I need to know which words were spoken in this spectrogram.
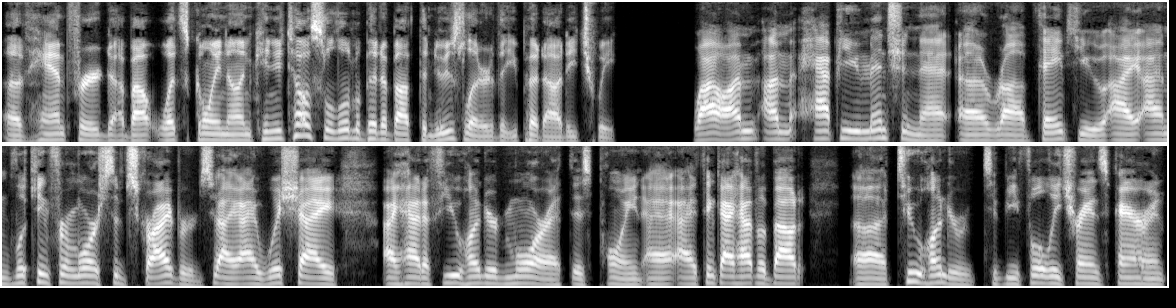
of hanford about what's going on. Can you tell us a little bit about the newsletter that you put out each week Wow, I'm I'm happy you mentioned that, uh, Rob. Thank you. I, I'm looking for more subscribers. I, I wish I I had a few hundred more at this point. I, I think I have about uh, 200 to be fully transparent,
